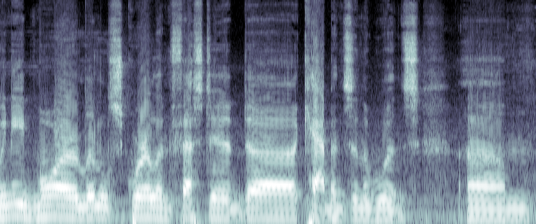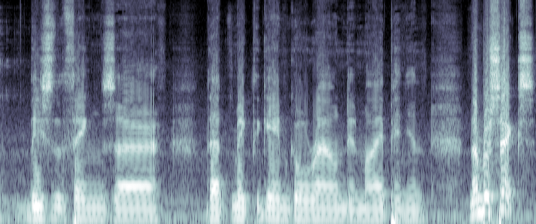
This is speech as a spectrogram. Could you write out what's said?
we need more little squirrel infested uh, cabins in the woods. Um, these are the things uh, that make the game go round, in my opinion. Number six.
